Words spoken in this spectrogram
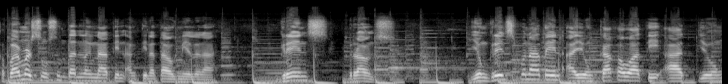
Ka-farmer, susundan lang natin ang tinatawag nila na greens, browns. Yung greens po natin ay yung kakawati at yung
